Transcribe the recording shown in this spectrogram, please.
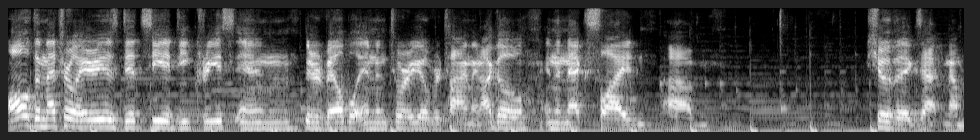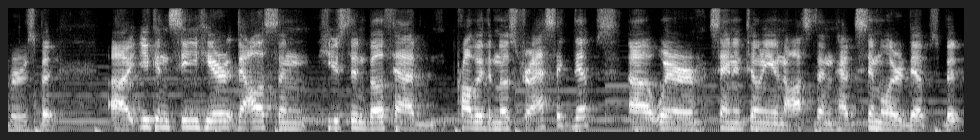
all the metro areas did see a decrease in their available inventory over time. And I go in the next slide, um, show the exact numbers. But uh, you can see here, Dallas and Houston both had probably the most drastic dips, uh, where San Antonio and Austin had similar dips, but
